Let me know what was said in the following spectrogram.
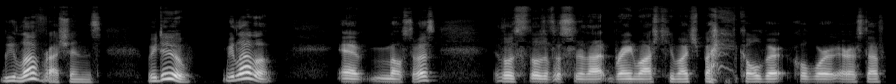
we love Russians. We do. We love them. Uh, most of us those those of us who are not brainwashed too much by Cold War, Cold War era stuff,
